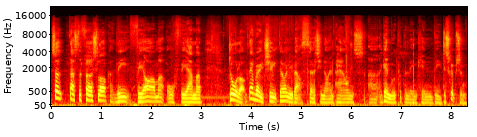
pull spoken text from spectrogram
So that's the first lock, the Fiamma or Fiamma door lock. They're very cheap. They're only about £39. Uh, again, we'll put the link in the description.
